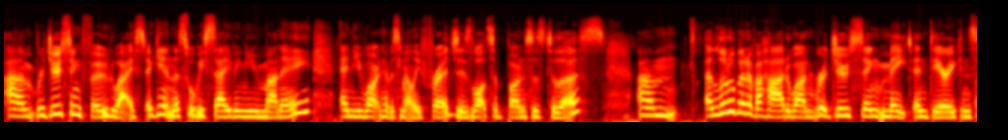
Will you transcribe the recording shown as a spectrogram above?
Um, reducing food waste. Again, this will be saving you money, and you won't have a smelly fridge. There's lots of bonuses to this. Um, a little bit of a hard one: reducing meat and dairy consumption.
